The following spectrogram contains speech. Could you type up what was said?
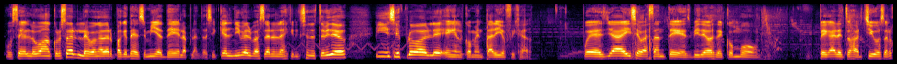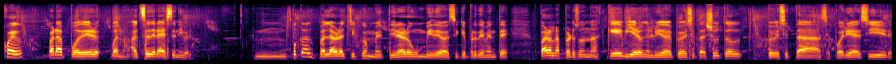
ustedes lo van a cruzar y les van a dar paquetes de semillas de la planta. Así que el nivel va a estar en la descripción de este video y si es probable en el comentario fijado. Pues ya hice bastantes videos de cómo pegar estos archivos al juego para poder, bueno, acceder a este nivel. Mm, pocas palabras chicos me tiraron un video así que prácticamente para las personas que vieron el video de PVZ Shuttle, PVZ se podría decir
